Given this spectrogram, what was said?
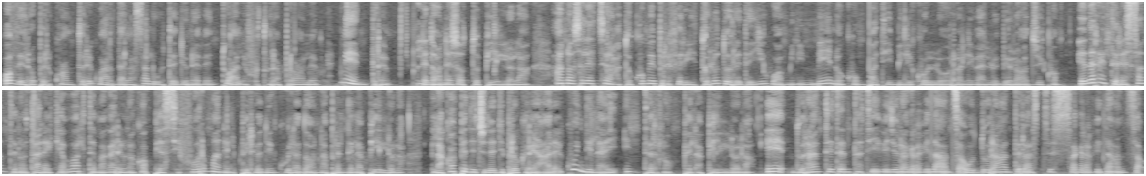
ovvero per quanto riguarda la salute di un'eventuale futura prole, mentre le donne sotto pillola hanno selezionato come preferito l'odore degli uomini meno compatibili con loro a livello biologico. Ed era interessante notare che a volte magari una coppia si forma nel periodo in cui la donna prende la pillola. La coppia decide di procreare, quindi lei interrompe la pillola e durante i tentativi di una gravidanza o durante la stessa gravidanza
